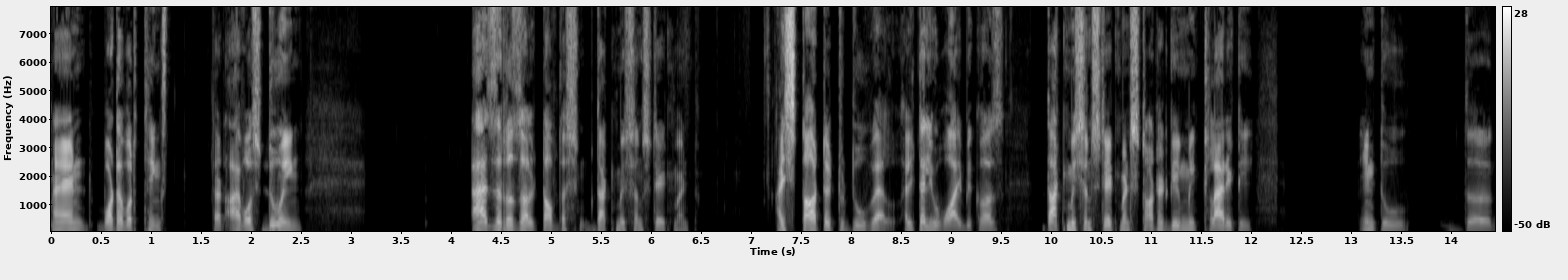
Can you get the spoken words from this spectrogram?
and whatever things that I was doing, as a result of the, that mission statement, I started to do well. I'll tell you why, because that mission statement started giving me clarity into the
